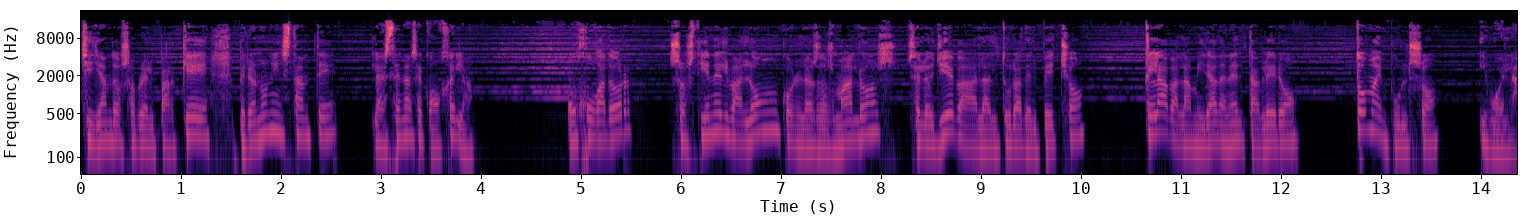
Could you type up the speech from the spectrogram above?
chillando sobre el parqué, pero en un instante la escena se congela. Un jugador sostiene el balón con las dos manos, se lo lleva a la altura del pecho, clava la mirada en el tablero, toma impulso y vuela.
